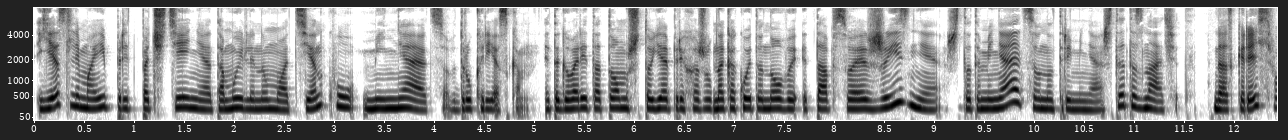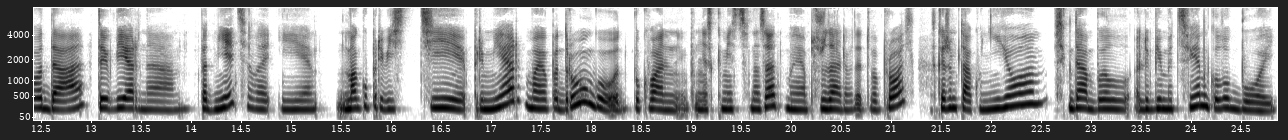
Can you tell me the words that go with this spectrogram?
если мои предпочтения тому или иному оттенку меняются вдруг резко, это говорит о том, что я перехожу на какой-то новый этап своей жизни, что-то меняется внутри меня. Что это значит? Значит. Да, скорее всего, да. Ты верно подметила. И могу привести пример. Мою подругу, вот буквально несколько месяцев назад мы обсуждали вот этот вопрос. Скажем так, у нее всегда был любимый цвет голубой.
